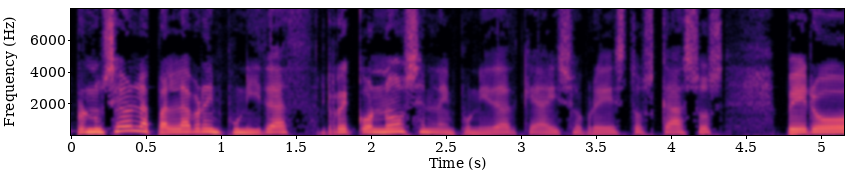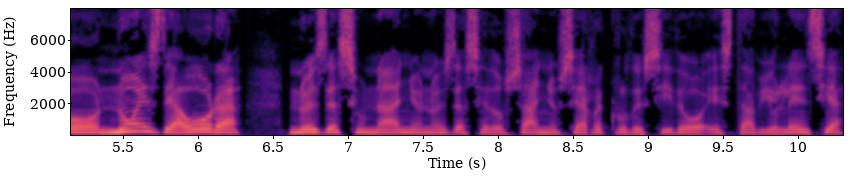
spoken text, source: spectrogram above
pronunciaron la palabra impunidad, reconocen la impunidad que hay sobre estos casos, pero no es de ahora no es de hace un año, no es de hace dos años, se ha recrudecido esta violencia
